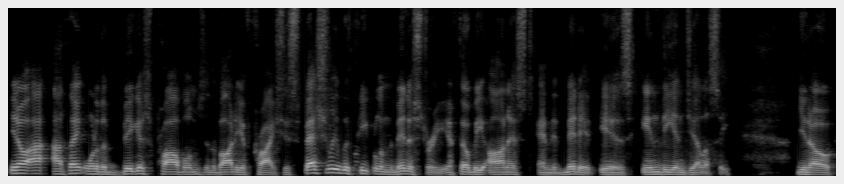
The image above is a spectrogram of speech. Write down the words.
You know, I, I think one of the biggest problems in the body of Christ, especially with people in the ministry, if they'll be honest and admit it, is envy and jealousy. You know,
